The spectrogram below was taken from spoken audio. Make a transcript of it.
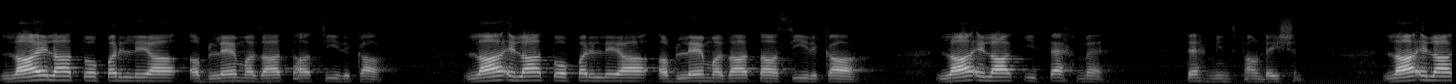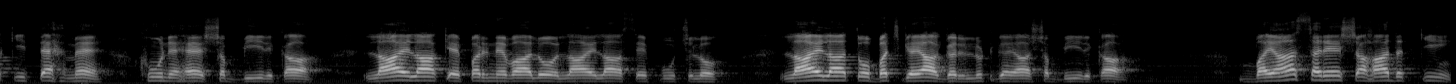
ला इला तो पर लिया अब ले मजा तासीर का لا الہ تو پر لیا اب لے مزہ تاثیر کا۔ لا الہ کی تہ میں، تہ مینس فاؤنڈیشن لا الہ کی تہ میں خون ہے شبیر کا۔ لا الہ کے پرنے والو لا الہ سے پوچھ لو۔ لا الہ تو بچ گیا گر لٹ گیا شبیر کا۔ بیاں سر شہادت کی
